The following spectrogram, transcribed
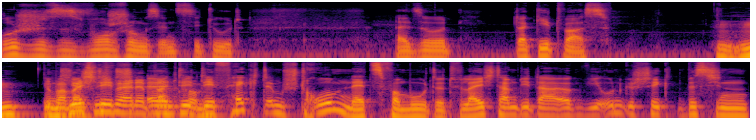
russisches Forschungsinstitut. Also, da geht was. Und Aber hier nicht, steht der äh, de. Defekt im Stromnetz vermutet. Vielleicht haben die da irgendwie ungeschickt ein bisschen,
